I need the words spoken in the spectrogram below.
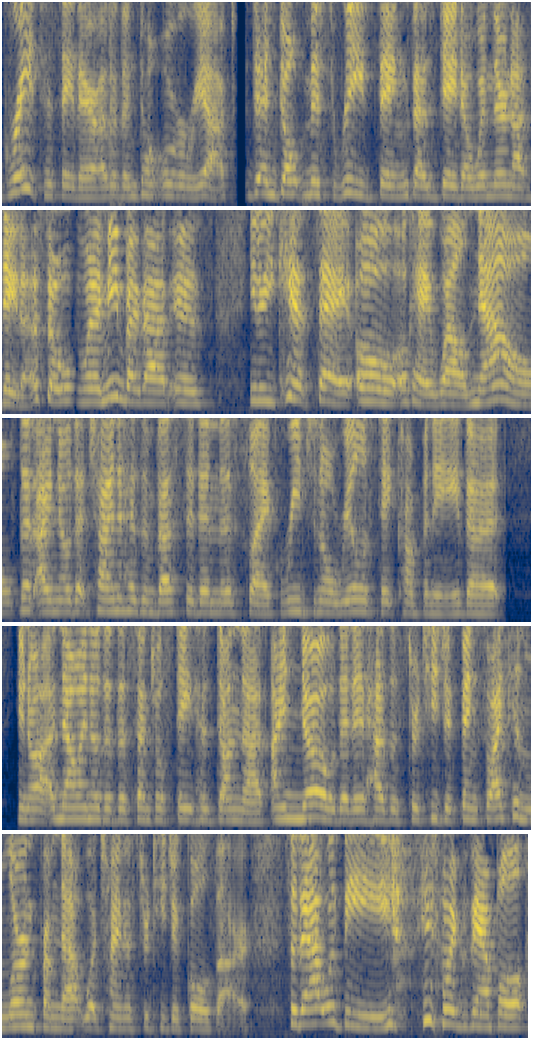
great to say there other than don't overreact and don't misread things as data when they're not data. So, what I mean by that is, you know, you can't say, oh, okay, well, now that I know that China has invested in this like regional real estate company that you know now i know that the central state has done that i know that it has a strategic thing so i can learn from that what china's strategic goals are so that would be you know example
